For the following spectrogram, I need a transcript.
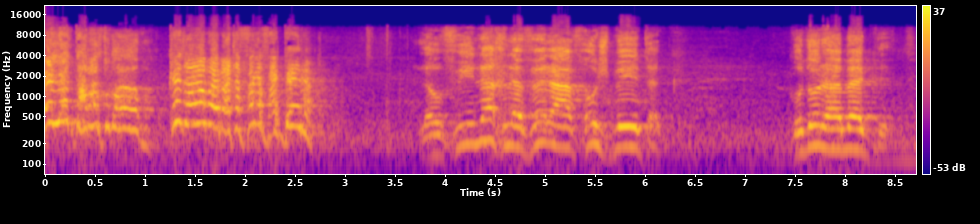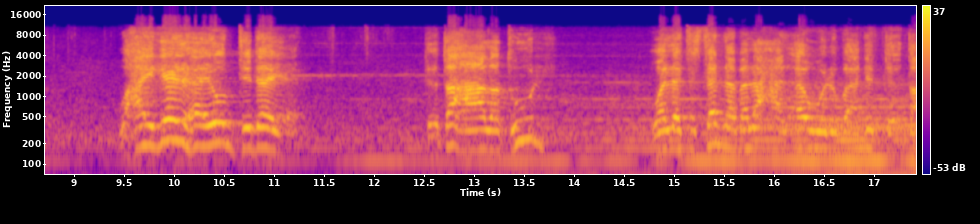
إيه اللي أنت عملته ده يابا؟ كده يابا يبقى تفرق في عدنا لو في نخلة فرعة في حوش بيتك. جذورها مدت وهيجي لها يوم تضايقك تقطعها على طول ولا تستنى بلعها الأول وبعدين تقطع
